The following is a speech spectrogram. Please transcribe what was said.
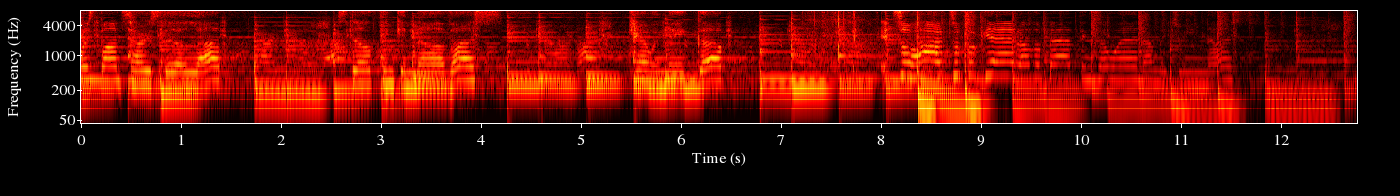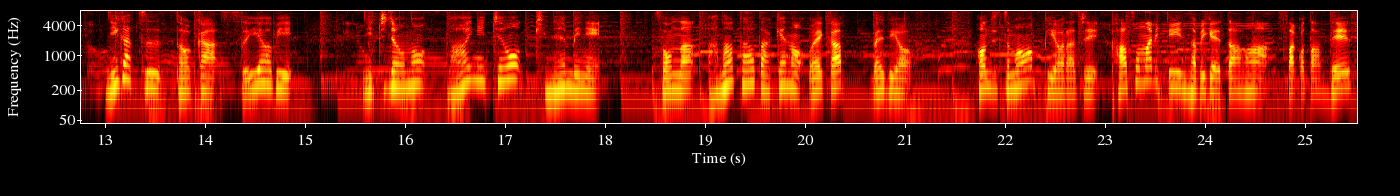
response, are you still up? Still thinking of us? Can we make up? It's so hard to forget all the bad things that went on between us. 2月10日水曜日日常の毎日を記念日にそんなあなただけのウェイクアップレディオ本日もピオラジパーソナリティナビゲーターはさこたんです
